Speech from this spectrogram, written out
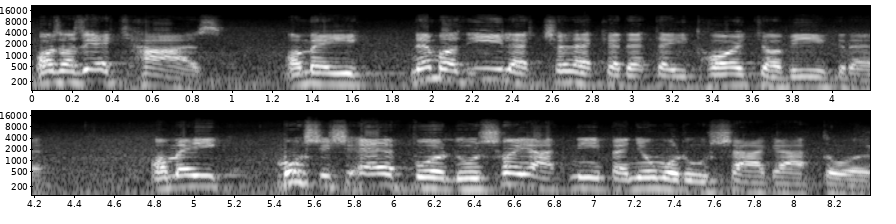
az az egyház, amelyik nem az élet cselekedeteit hajtja végre, amelyik most is elfordul saját népe nyomorúságától,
